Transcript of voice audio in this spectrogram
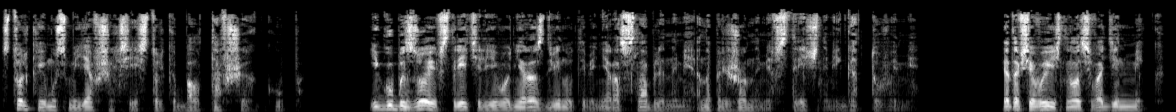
Столько ему смеявшихся и столько болтавших губ. И губы Зои встретили его не раздвинутыми, не расслабленными, а напряженными, встречными, готовыми. Это все выяснилось в один миг,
